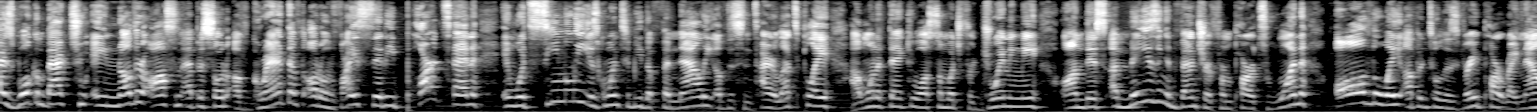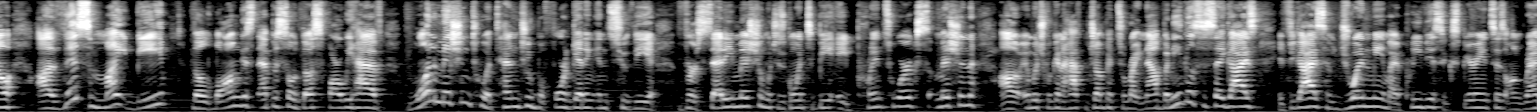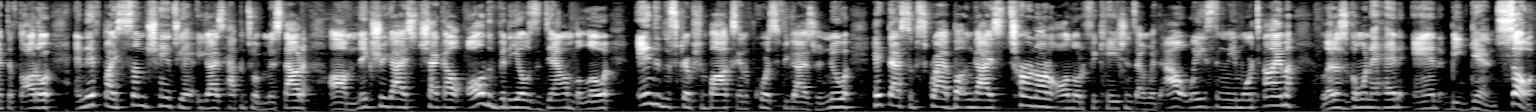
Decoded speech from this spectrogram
guys? Welcome back to another awesome episode of Grand Theft Auto Vice City Part 10 in what seemingly is going to be the finale of this entire Let's Play. I want to thank you all so much for joining me on this amazing adventure from parts 1 all the way up until this very part right now. Uh, this might be the longest episode thus far. We have one mission to attend to before getting into the Vercetti mission, which is going to be a Printworks mission, uh, in which we're going to have to jump into right now. But needless to say, guys, if you guys have joined me in my previous experiences on Grand Theft Auto, and if by some chance you, you guys happen to have missed out, um, make sure you guys check out all the videos down below in the description box. And of course, if you guys are new, hit that subscribe button, guys. Turn on all notifications, and without wasting any more time, let us go on ahead and begin. So,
